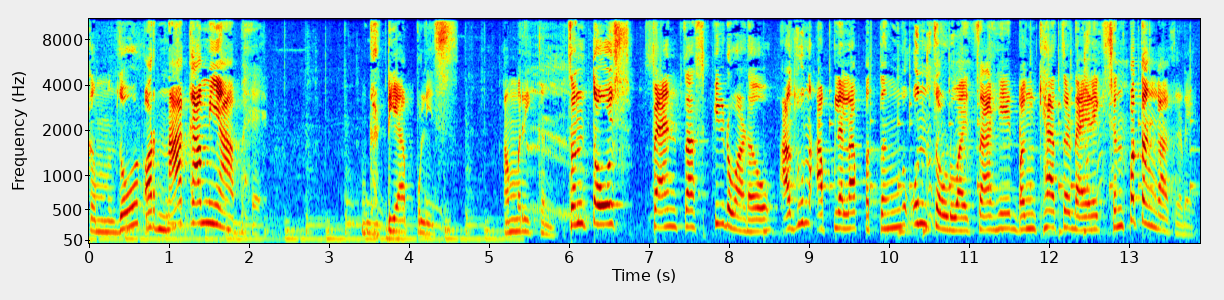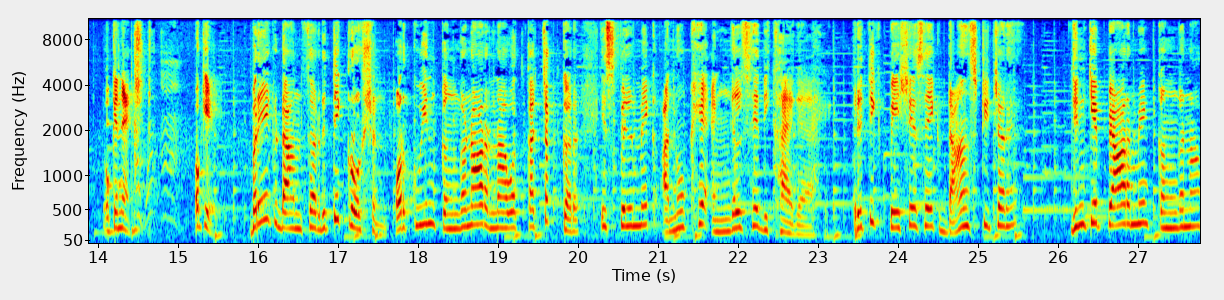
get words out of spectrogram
कमज़ोर और नाकामयाब है। घटिया पुलिस, अमेरिकन। संतोष फॅनचा स्पीड वाढव. अजून आपल्याला पतंग उंच उडवायचा आहे. पंख्याचं डायरेक्शन पतंगाकडे. Okay next okay break dancer Hrithik Roshan और क्वीन कंगना रनावत का चक्कर इस फ़िल्म में एक अनोखे एंगल से दिखाया गया है। ऋतिक पेशे से एक डांस टीचर है, जिनके प्यार में कंगना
